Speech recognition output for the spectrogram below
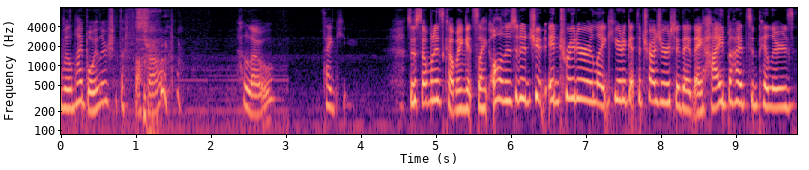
Will my boiler shut the fuck up? Hello? Thank you. So someone is coming. It's like, oh, there's an intru- intruder, like here to get the treasure. So they they hide behind some pillars,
